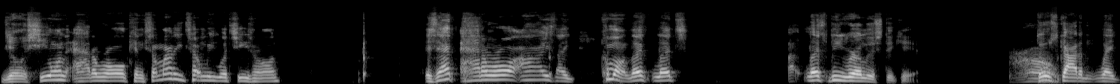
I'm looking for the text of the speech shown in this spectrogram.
Yo, is she on Adderall? Can somebody tell me what she's on? Is that Adderall eyes? Like, come on, let let's uh, let's be realistic here. Bro. Those gotta be like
